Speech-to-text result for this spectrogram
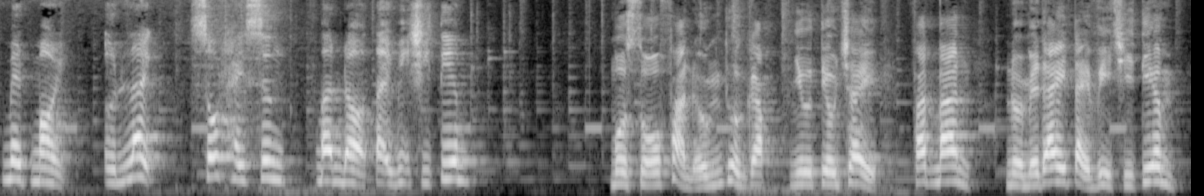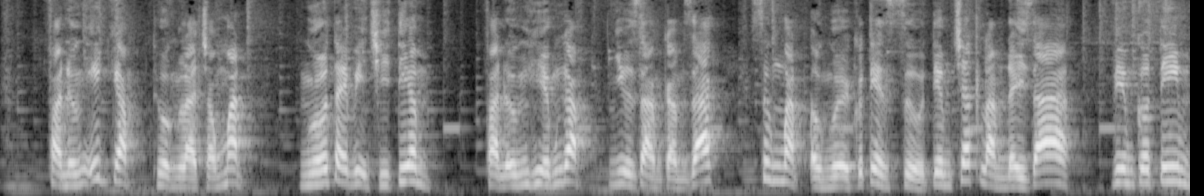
mệt mỏi, ớn lạnh, sốt hay sưng, ban đỏ tại vị trí tiêm. Một số phản ứng thường gặp như tiêu chảy, phát ban, nổi mề đay tại vị trí tiêm. Phản ứng ít gặp thường là chóng mặt, ngứa tại vị trí tiêm. Phản ứng hiếm gặp như giảm cảm giác, sưng mặt ở người có tiền sử tiêm chất làm đầy da, viêm cơ tim,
